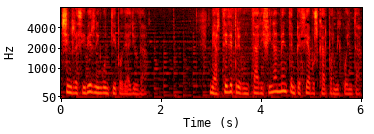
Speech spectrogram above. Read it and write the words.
sin recibir ningún tipo de ayuda. Me harté de preguntar y finalmente empecé a buscar por mi cuenta.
